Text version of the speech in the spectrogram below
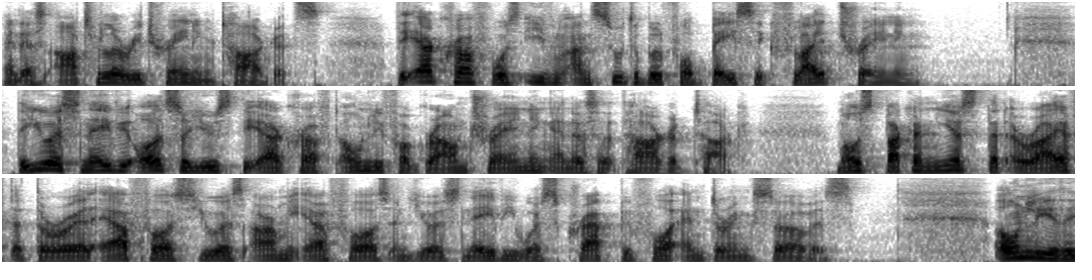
and as artillery training targets. The aircraft was even unsuitable for basic flight training. The US Navy also used the aircraft only for ground training and as a target tug. Most Buccaneers that arrived at the Royal Air Force, US Army Air Force, and US Navy were scrapped before entering service. Only the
